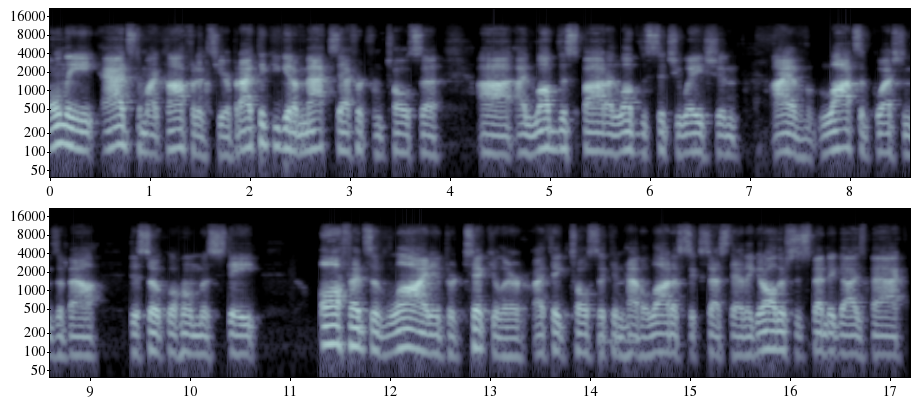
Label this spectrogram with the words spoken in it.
only adds to my confidence here. But I think you get a max effort from Tulsa. Uh, I love the spot. I love the situation. I have lots of questions about this Oklahoma State offensive line in particular. I think Tulsa can have a lot of success there. They get all their suspended guys back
